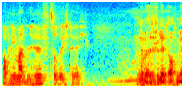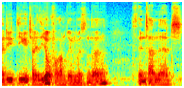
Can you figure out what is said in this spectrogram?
auch niemandem hilft so richtig. Ja, also vielleicht auch mehr die Digitalisierung voranbringen müssen, ne? Das Internet,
